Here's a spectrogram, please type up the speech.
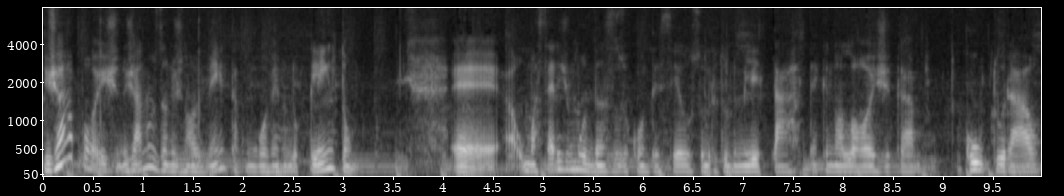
Já após, já nos anos 90, com o governo do Clinton, é, uma série de mudanças aconteceu, sobretudo militar, tecnológica, cultural,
